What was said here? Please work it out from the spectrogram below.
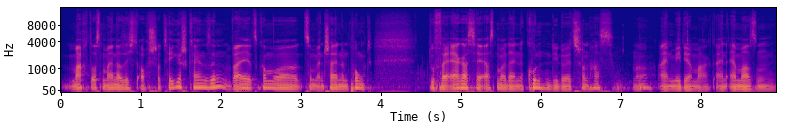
macht aus meiner Sicht auch strategisch keinen Sinn, weil jetzt kommen wir zum entscheidenden Punkt. Du verärgerst ja erstmal deine Kunden, die du jetzt schon hast. Ne? Ein Mediamarkt, ein Amazon,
